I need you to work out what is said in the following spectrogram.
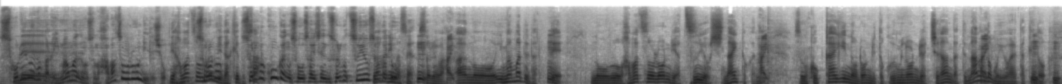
それはだから今までのその派閥の論理でしょ？いや派閥の論理だけどそれが今回の総裁選でそれが通用するかどう？かりません、それは、はい、あの今までだって、の派閥の論理は通用しないとかね、はい、その国会議員の論理と国民の論理は違うんだって何度も言われたけど、はいうん。うん、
